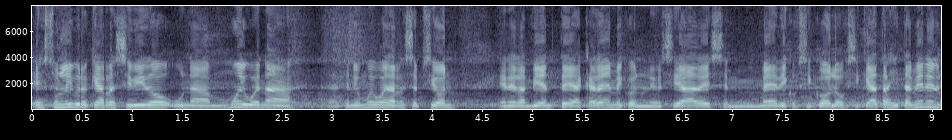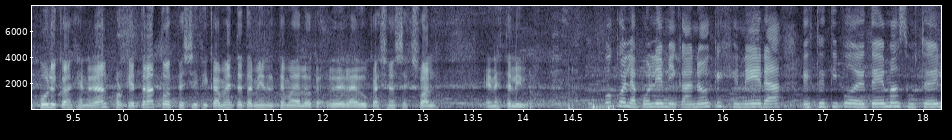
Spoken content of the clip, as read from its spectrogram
es un libro que ha recibido una muy buena, ha tenido muy buena recepción en el ambiente académico, en universidades, en médicos, psicólogos, psiquiatras y también en el público en general, porque trato específicamente también el tema de, la educación sexual en este libro. Un poco la polémica ¿no? que genera este tipo de temas, usted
